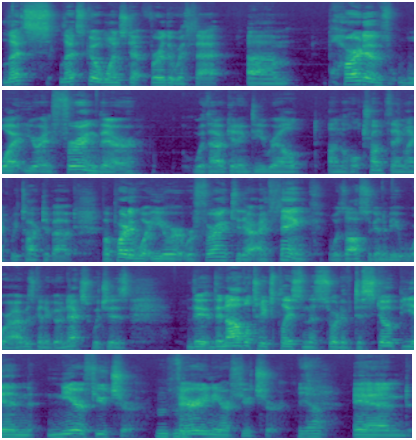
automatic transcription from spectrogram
Let's let's go one step further with that. Um, part of what you're inferring there, without getting derailed on the whole Trump thing, like we talked about, but part of what you were referring to there, I think, was also going to be where I was going to go next, which is the the novel takes place in this sort of dystopian near future, mm-hmm. very near future. Yeah. And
